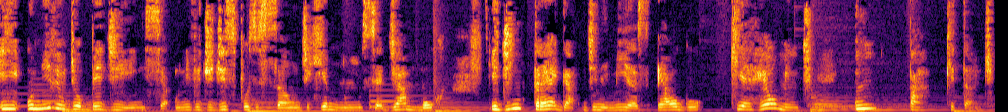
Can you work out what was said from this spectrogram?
E o nível de obediência, o nível de disposição, de renúncia, de amor e de entrega de Neemias é algo que é realmente impactante.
